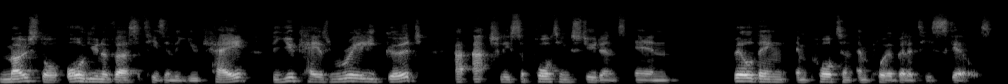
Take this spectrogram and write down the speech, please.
most or all universities in the UK. The UK is really good at actually supporting students in building important employability skills.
